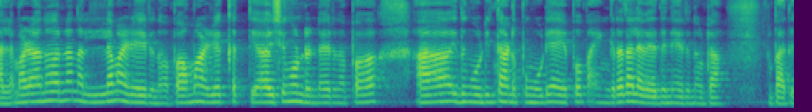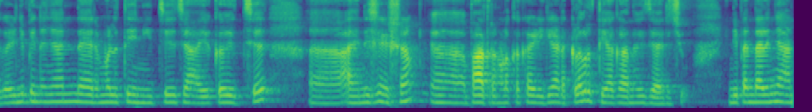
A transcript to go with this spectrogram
നല്ല മഴ എന്ന് പറഞ്ഞാൽ നല്ല മഴയായിരുന്നു. അപ്പോൾ ആ മഴയൊക്കെ അത്യാവശ്യം കൊണ്ടുണ്ടായിരുന്നു. അപ്പോൾ ആ ഇതും കൂടി തണുപ്പും കൂടി ആയപ്പോൾ ഭയങ്കര തലവേദനയായിരുന്നു കേട്ടോ. അപ്പോൾ അത് കഴിഞ്ഞ് പിന്നെ ഞാൻ നേരം വെളുത്ത് എണീച്ച് ചായയൊക്കെ വെച്ച് അതിന് ശേഷം പാത്രങ്ങളൊക്കെ കഴുകി അടുക്കള വൃത്തിയാക്കാമെന്ന് വിചാരിച്ചു. ഇനിയിപ്പോൾ എന്തായാലും ഞാൻ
